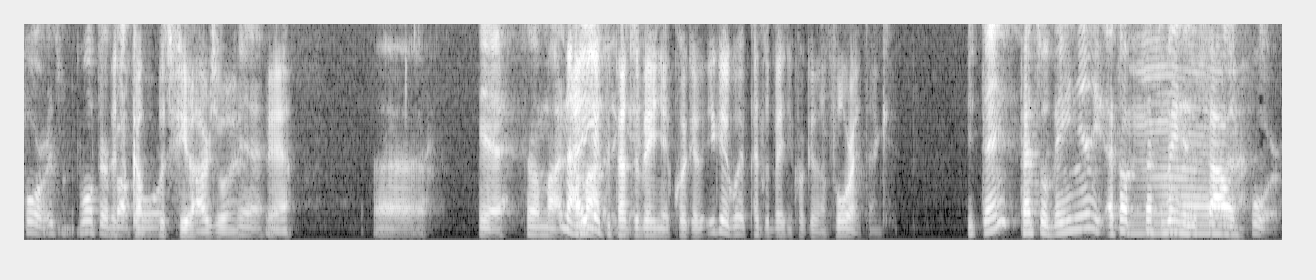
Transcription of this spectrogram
four. It's are That's a couple. four. It's a few hours away. Yeah. Yeah. Uh, yeah, so I'm out. No, I'm you get to the game. Pennsylvania quicker. You get to Pennsylvania quicker than four, I think. You think Pennsylvania? I thought Pennsylvania is a Mm. solid four.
